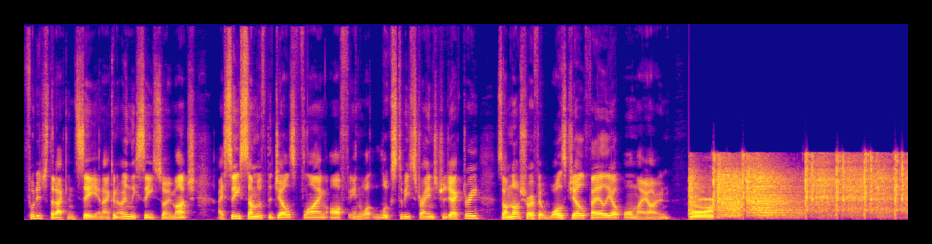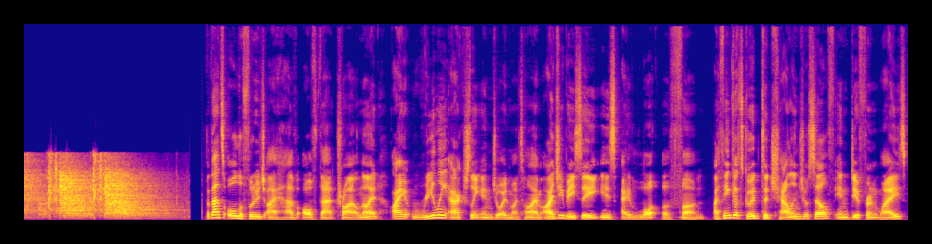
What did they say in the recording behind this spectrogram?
footage that I can see, and I can only see so much, I see some of the gels flying off in what looks to be strange trajectory, so I'm not sure if it was gel failure or my own. But that's all the footage I have of that trial night. I really actually enjoyed my time. IGBC is a lot of fun. I think it's good to challenge yourself in different ways.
